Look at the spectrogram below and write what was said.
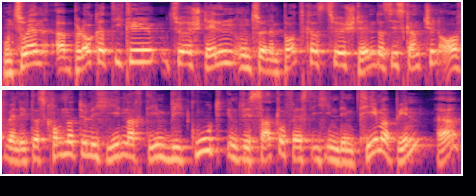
Und so ein äh, Blogartikel zu erstellen und so einen Podcast zu erstellen, das ist ganz schön aufwendig. Das kommt natürlich je nachdem, wie gut und wie sattelfest ich in dem Thema bin. Ja,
